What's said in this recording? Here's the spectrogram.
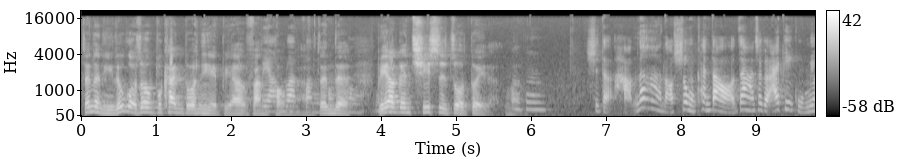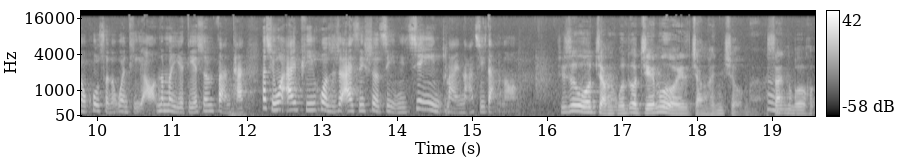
真的，你如果说不看多，你也不要放空啊，真的不要跟趋势作对了。嗯是的，好，那老师，我们看到，当然这个 IP 股没有库存的问题哦，那么也跌升反弹。那请问 IP 或者是 IC 设计，你建议买哪几档呢？其实我讲，我我节目我也讲很久嘛，嗯、三我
